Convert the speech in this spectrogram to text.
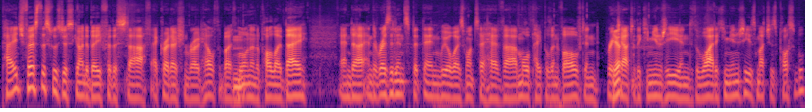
page. First, this was just going to be for the staff at Great Ocean Road Health both Lorne and Apollo Bay and, uh, and the residents, but then we always want to have uh, more people involved and reach Yep. out to the community and the wider community as much as possible.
